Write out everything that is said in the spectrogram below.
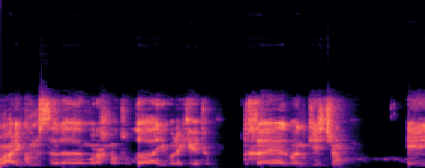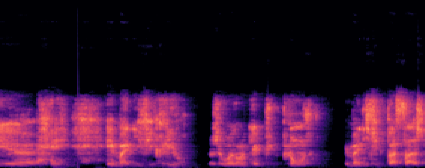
Wa alaykum salam wa rahmatullahi wa barakatuh. Très bonne question. Et, euh, et magnifique livre, je vois dans lequel tu te plonges. Et magnifique passage.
